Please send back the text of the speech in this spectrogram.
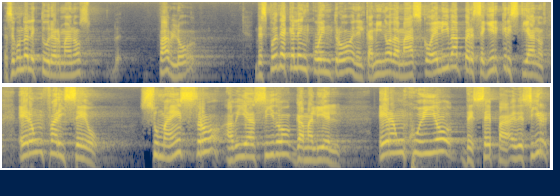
La segunda lectura, hermanos, Pablo, después de aquel encuentro en el camino a Damasco, él iba a perseguir cristianos. Era un fariseo. Su maestro había sido Gamaliel. Era un judío de cepa, es decir,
